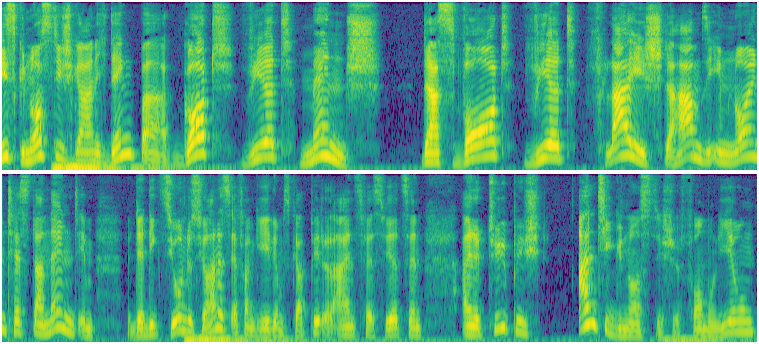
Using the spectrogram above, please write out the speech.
ist gnostisch gar nicht denkbar. Gott wird Mensch. Das Wort wird Fleisch. Da haben Sie im Neuen Testament, in der Diktion des Johannesevangeliums, Kapitel 1, Vers 14, eine typisch antignostische Formulierung.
